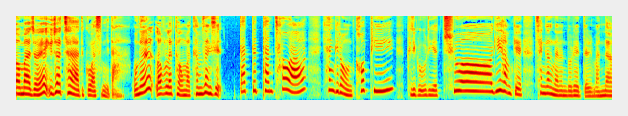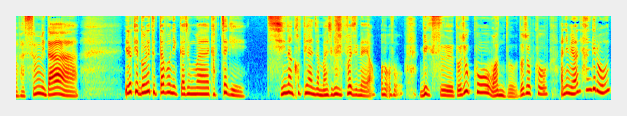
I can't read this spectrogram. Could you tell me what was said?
너마저의 유자차 듣고 왔습니다. 오늘 러블레터 음악 감상실 따뜻한 차와 향기로운 커피 그리고 우리의 추억이 함께 생각나는 노래들 만나봤습니다. 이렇게 노래 듣다 보니까 정말 갑자기 진한 커피 한 잔 마시고 싶어지네요. 믹스도 좋고 원두도 좋고 아니면 향기로운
